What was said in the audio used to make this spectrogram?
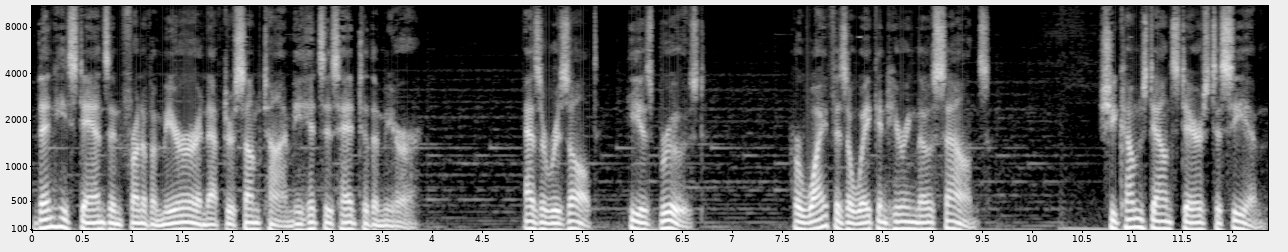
Then he stands in front of a mirror and after some time he hits his head to the mirror. As a result, he is bruised. Her wife is awakened hearing those sounds. She comes downstairs to see him.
